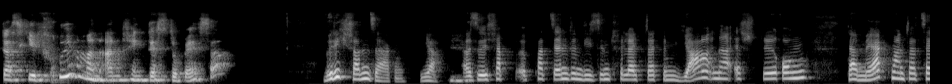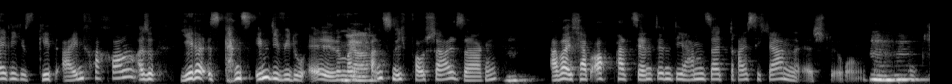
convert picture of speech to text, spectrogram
dass je früher man anfängt, desto besser? Würde ich schon sagen, ja. Also ich habe äh, Patientinnen, die sind vielleicht seit einem Jahr in einer Essstörung. Da merkt man tatsächlich, es geht einfacher. Also jeder ist ganz individuell, ne? man ja. kann es nicht pauschal sagen. Mhm. Aber ich habe auch Patientinnen, die haben seit 30 Jahren eine Essstörung. Mhm.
